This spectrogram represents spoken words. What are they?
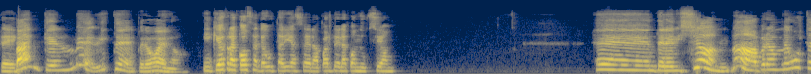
Sí. bánquenme, ¿viste? Pero bueno, ¿Y qué otra cosa te gustaría hacer aparte de la conducción? Eh, en televisión, no, pero me gusta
